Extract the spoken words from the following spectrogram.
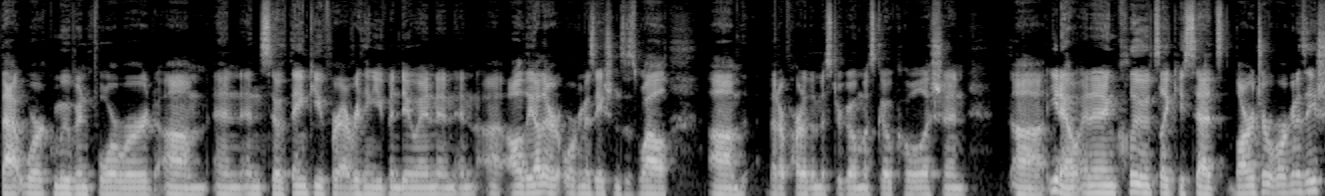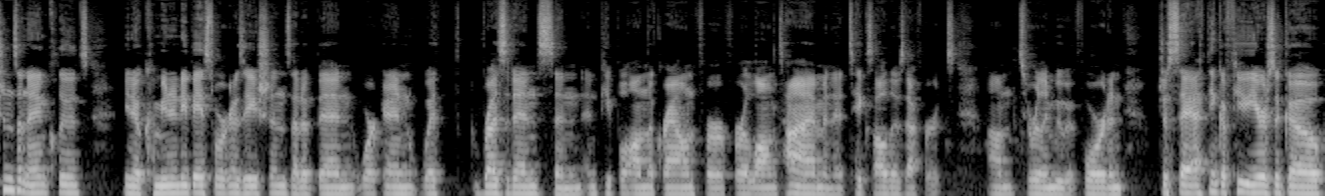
that work moving forward. Um, and and so, thank you for everything you've been doing, and and uh, all the other organizations as well um, that are part of the Mr. Go Must Go coalition. Uh, you know, and it includes, like you said, larger organizations, and it includes you know community-based organizations that have been working with residents and, and people on the ground for, for a long time. And it takes all those efforts um, to really move it forward. And just say, I think a few years ago,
